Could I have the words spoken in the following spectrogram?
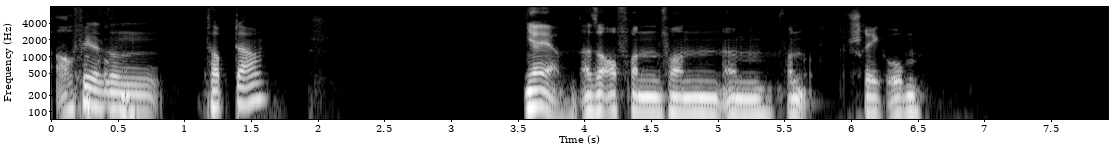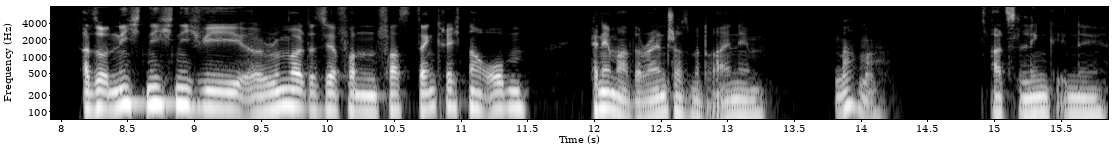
Auch wieder so ein Top-Down? ja, ja, also auch von, von, ähm, von schräg oben. Also nicht, nicht, nicht wie äh, Rimworld, das ist ja von fast senkrecht nach oben. Ich kann ja mal The Ranchers mit reinnehmen. Mach mal. Als Link in die,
